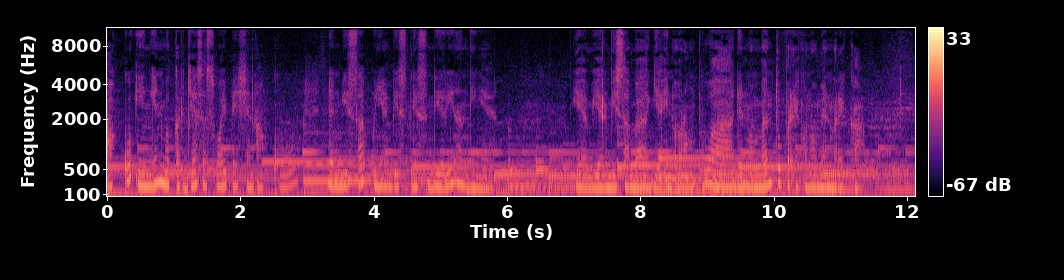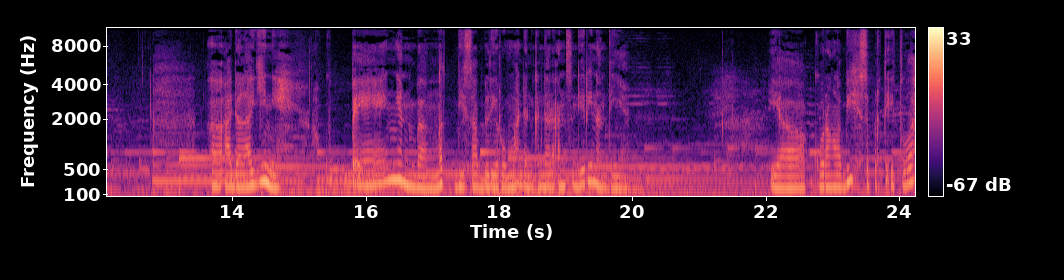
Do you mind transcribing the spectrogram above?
aku ingin bekerja sesuai passion aku dan bisa punya bisnis sendiri nantinya. Ya biar bisa bahagiain orang tua dan membantu perekonomian mereka. Uh, ada lagi nih, aku pengen banget bisa beli rumah dan kendaraan sendiri nantinya. Ya kurang lebih seperti itulah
